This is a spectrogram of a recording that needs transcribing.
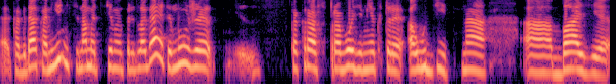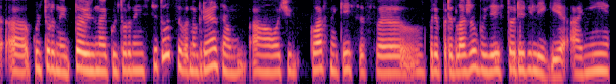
Э, когда комьюнити нам эту тему предлагает, и мы уже как раз проводим некоторый аудит на базе а, культурной, той или иной культурной институции. Вот, например, там а, очень классные кейсы в свое, предложил Музей истории религии. Они,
